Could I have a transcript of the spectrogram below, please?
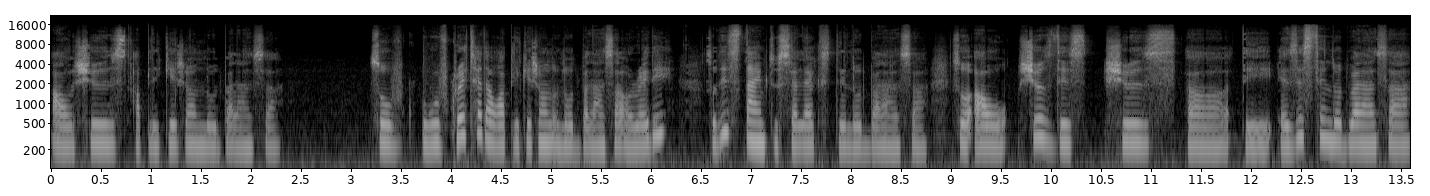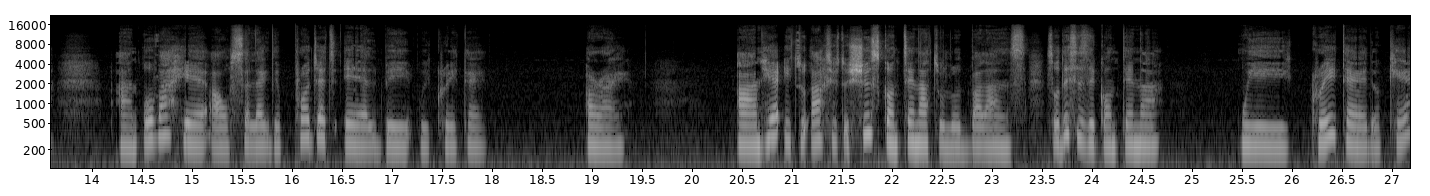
I'll choose application load balancer. So we've created our application load balancer already. So this time to select the load balancer. So I'll choose this choose uh, the existing load balancer and over here I'll select the project ALB we created. Alright. And here it will ask you to choose container to load balance. So this is the container we created okay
